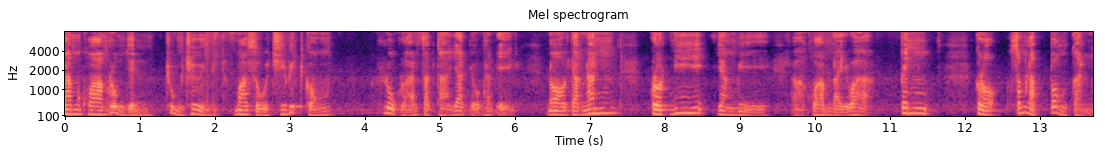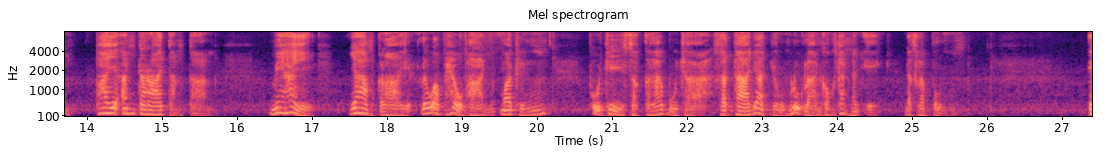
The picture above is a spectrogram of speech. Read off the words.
นำความร่มเย็นชุ่มชื่นมาสู่ชีวิตของ ลูกหลานศรัทธาญาติโยมนั่นเอง นอกจากนั้นกรดนี้ยังมีความในว่าเป็นเกราะสำหรับป้องกันภัยอันตรายต่างๆ ไม่ให้ย่ามกลายหรือว่าแผ่วผ่านมาถึงผู้ที่สักการะบูชาศรัทธาญาติโยมลูกหลานของท่านนั่นเองนะครับผม เอ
